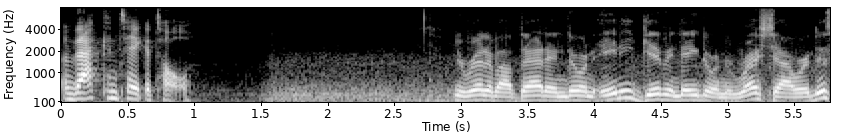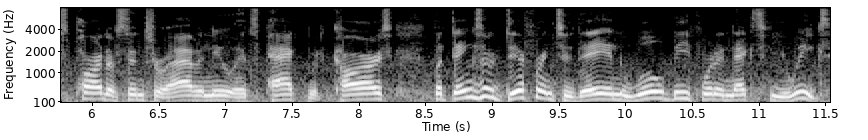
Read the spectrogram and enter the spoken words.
that can take a toll. You read about that, and during any given day during the rush hour, this part of Central Avenue is packed with cars, but things are different today and will be for the next few weeks.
